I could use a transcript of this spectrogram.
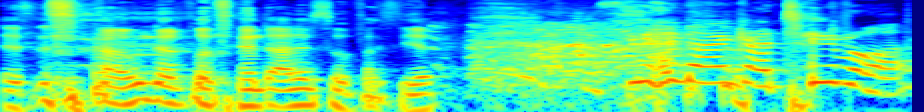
es ist 100% alles so passiert. Vielen Dank an Tibor.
